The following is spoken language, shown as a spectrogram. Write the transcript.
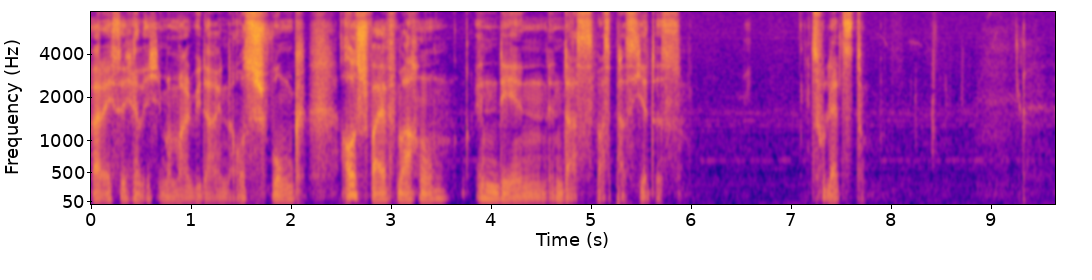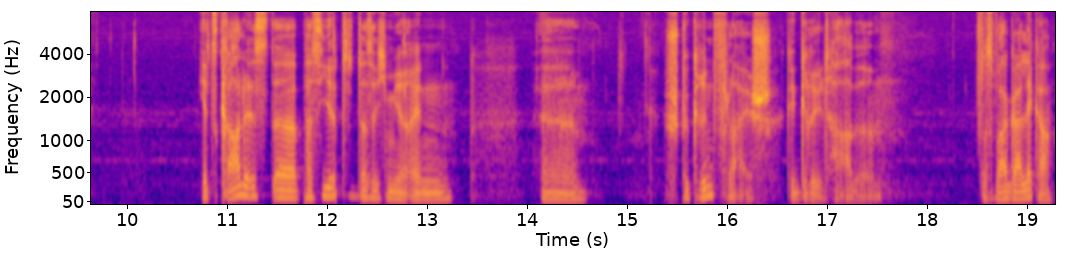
werde ich sicherlich immer mal wieder einen Ausschwung, Ausschweif machen in, den, in das, was passiert ist. Zuletzt. Jetzt gerade ist äh, passiert, dass ich mir ein äh, Stück Rindfleisch gegrillt habe. Das war gar lecker.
